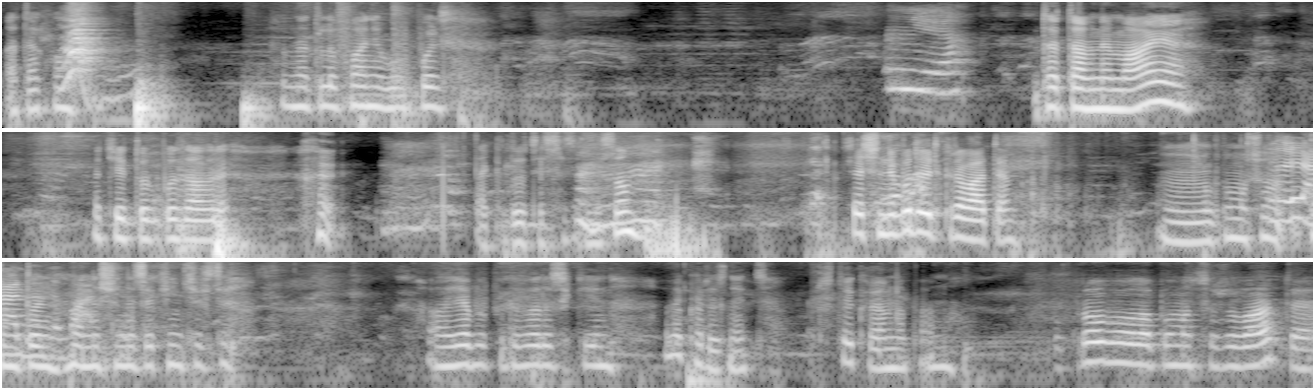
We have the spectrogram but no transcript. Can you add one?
А так о, щоб на телефоні був пульт. Ні. Та там немає. Ті турбозаври. Так, іду це все. Це ще не буду відкривати. Тому що той в мене ще не закінчився. Але я би подивилася, який він. Велика різниця. Простий крем, напевно. Попробувала помасажувати.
